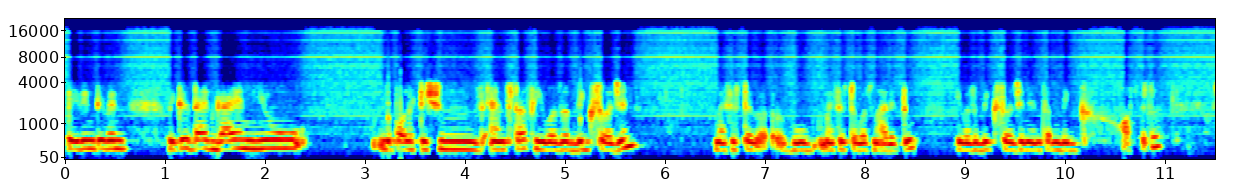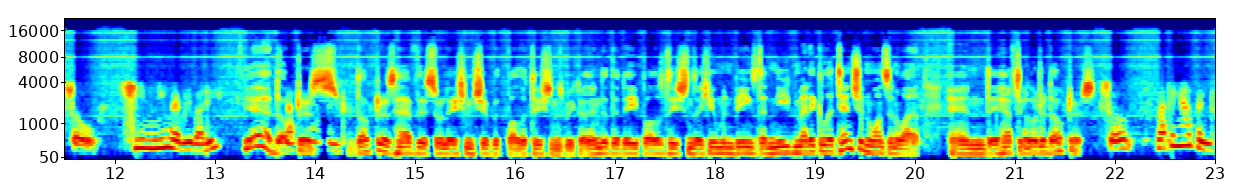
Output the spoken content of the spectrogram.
They didn't even because that guy knew the politicians and stuff. He was a big surgeon. My sister, who my sister was married to, he was a big surgeon in some big hospital. So he knew everybody. Yeah, doctors doctors have this relationship with politicians because at the end of the day, politicians are human beings that need medical attention once in a while, and they have to go to doctors. So nothing happened.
